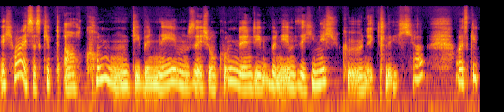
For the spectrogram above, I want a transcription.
ich weiß, es gibt auch Kunden, die benehmen sich und Kundinnen, die benehmen sich nicht königlich, ja. Aber es geht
